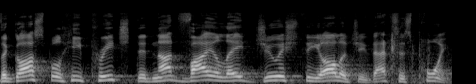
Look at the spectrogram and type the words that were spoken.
The gospel he preached did not violate Jewish theology, that's his point.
